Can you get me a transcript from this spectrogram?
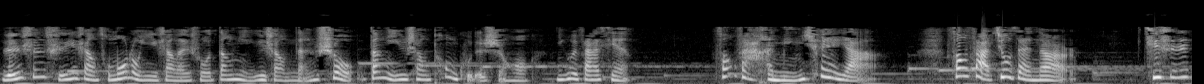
人生实际上从某种意义上来说，当你遇上难受，当你遇上痛苦的时候，你会发现方法很明确呀，方法就在那儿。其实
